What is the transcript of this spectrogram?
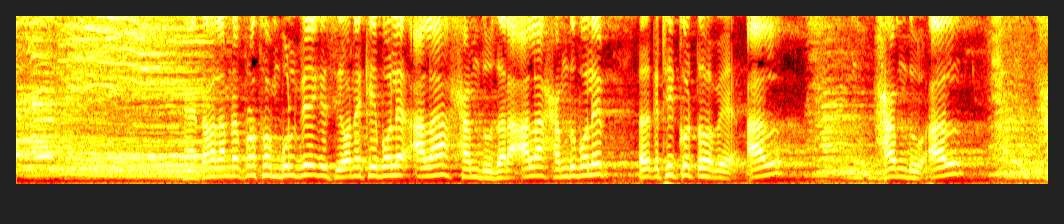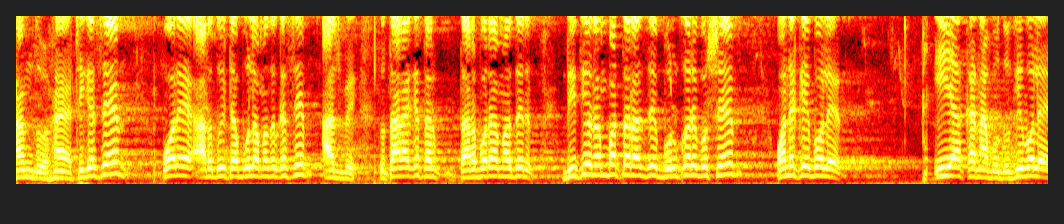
আলামিন। হ্যাঁ তাহলে আমরা প্রথম ভুল পেয়ে গেছি। অনেকে বলে আলা হামদু যারা আলা হামদু বলে তাদেরকে ঠিক করতে হবে। আল হামদু আল হামদু হ্যাঁ ঠিক আছে? পরে আরও দুইটা ভুল আমাদের কাছে আসবে। তো তার আগে তার তারপরে আমাদের দ্বিতীয় নাম্বার তারা যে ভুল করে বসে অনেকেই বলে ইয়া কানা বুধু কি বলে?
